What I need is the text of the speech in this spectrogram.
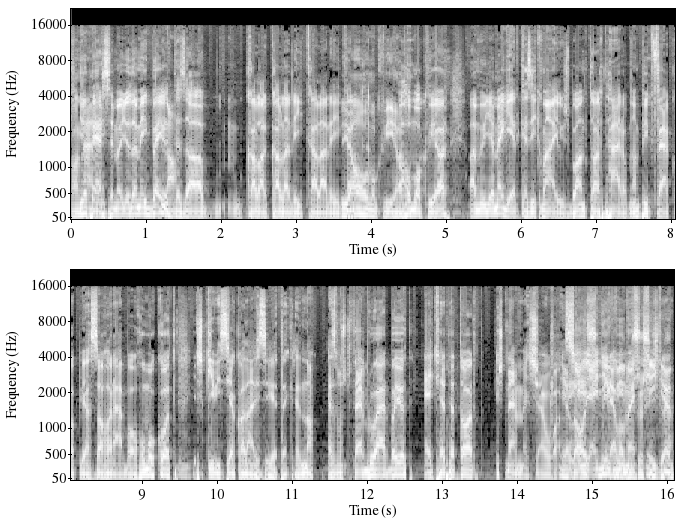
Van Ja áll- persze, mert oda még bejött Na. ez a kala, kalari, kalari, Ja, a homokvihar. A homokvihar, ami ugye megérkezik májusban, tart három napig, felkapja a Szaharába a homokot, és kiviszi a Kanári-szigetekre. Na, ez most februárban jött, egy hete tart, és nem megy sehova. Ja. Szóval, ennyire van, meg, Igen.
